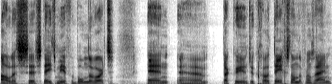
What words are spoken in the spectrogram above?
Alles eh, steeds meer verbonden wordt. En ehm, daar kun je natuurlijk groot tegenstander van zijn.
